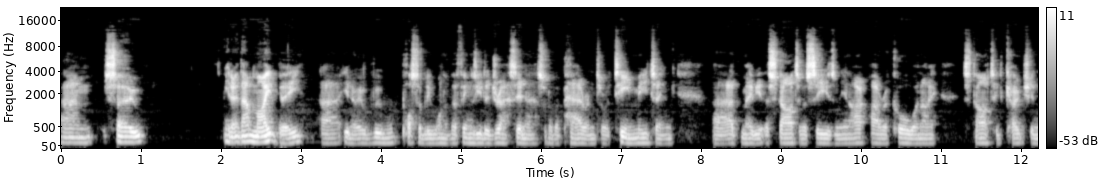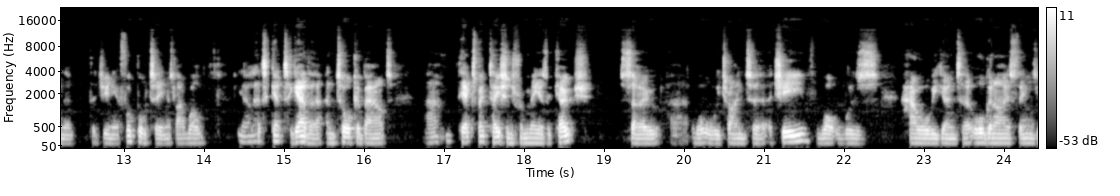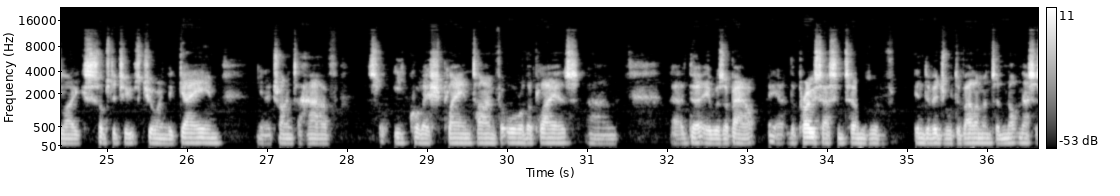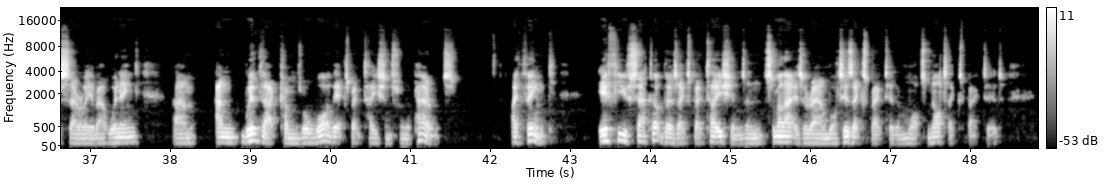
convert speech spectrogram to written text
Um, so, you know, that might be, uh, you know, it would be possibly one of the things you'd address in a sort of a parent or a team meeting, uh, maybe at the start of a season. You know, I, I recall when I started coaching the, the junior football team, it's like, well, know, let's get together and talk about um, the expectations from me as a coach. So, uh, what were we trying to achieve? What was how are we going to organise things like substitutes during the game? You know, trying to have sort of equalish playing time for all other players. Um, uh, that it was about you know, the process in terms of individual development and not necessarily about winning. Um, and with that comes, well, what are the expectations from the parents? I think if you set up those expectations, and some of that is around what is expected and what's not expected.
